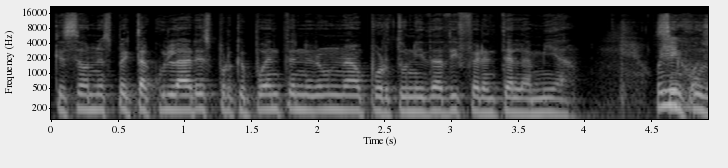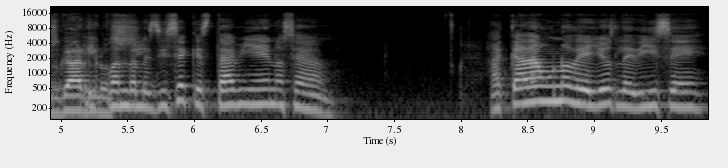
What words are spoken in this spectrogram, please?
que son espectaculares porque pueden tener una oportunidad diferente a la mía. Oye, sin y juzgarlos. Y cuando les dice que está bien, o sea, a cada uno de ellos le dice,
